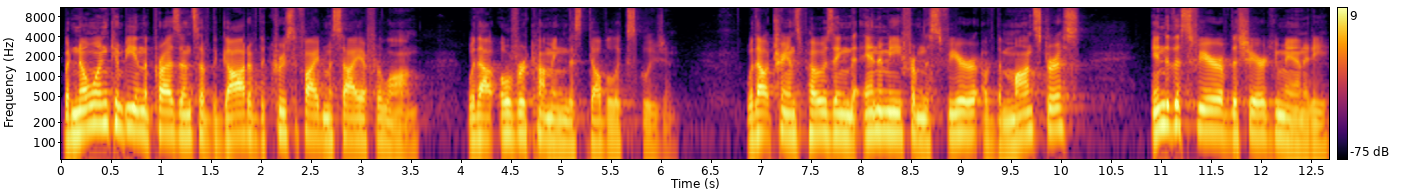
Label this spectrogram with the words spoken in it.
But no one can be in the presence of the God of the crucified Messiah for long without overcoming this double exclusion, without transposing the enemy from the sphere of the monstrous into the sphere of the shared humanity,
